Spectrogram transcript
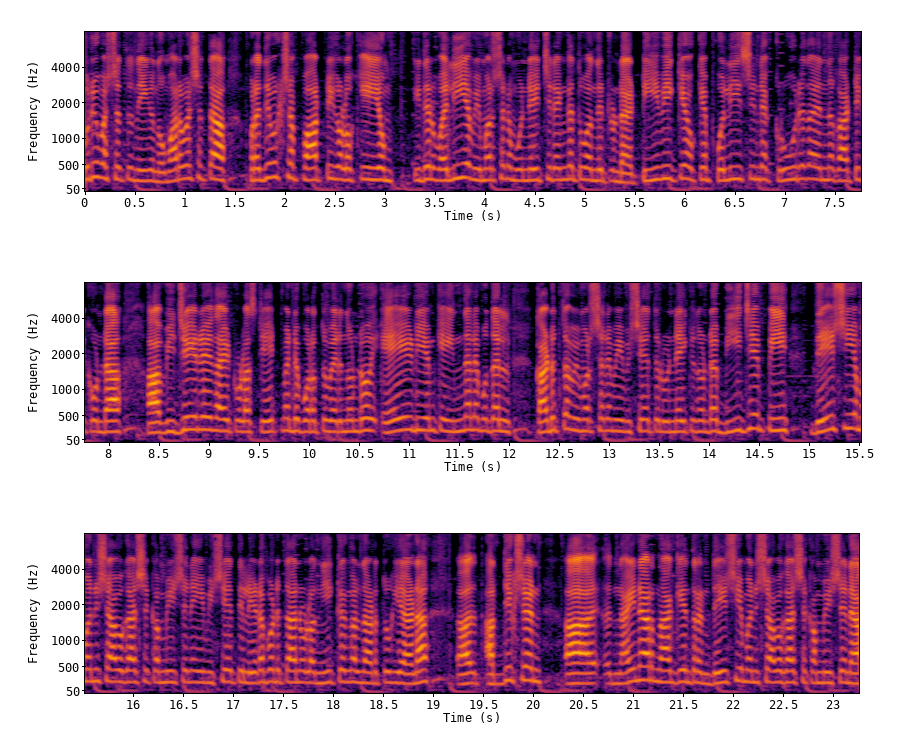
ഒരു വശത്ത് നീങ്ങുന്നു. മറുവശത്ത് പ്രതിപക്ഷ പാർട്ടികളൊക്കെയും ഇതിൽ വലിയ വിമർശനം ഉന്നയിച്ച് രംഗത്ത് വന്നിട്ടുണ്ട്. ടി വിക്ക് ഒക്കെ പോലീസിന്റെ ക്രൂരത എന്ന് കാട്ടിക്കൊണ്ട് വിജയുടേതായിട്ടുള്ള സ്റ്റേറ്റ്മെന്റ് പുറത്തു വരുന്നുണ്ട്. എ ഡി എം കെ ഇന്നലെ മുതൽ കടുത്ത വിമർശനം ഈ വിഷയത്തിൽ ഉന്നയിക്കുന്നുണ്ട്. ബി ജെ പി ദേശീയ മനുഷ്യാവകാശ കമ്മീഷനെ ഈ വിഷയത്തിൽ ഇടപെടുത്താനുള്ള നീക്കങ്ങൾ നടത്തുകയാണ്. അധ്യക്ഷൻ നൈനാർ നാഗേന്ദ്രൻ ദേശീയ മനുഷ്യാവകാശ കമ്മീഷന്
